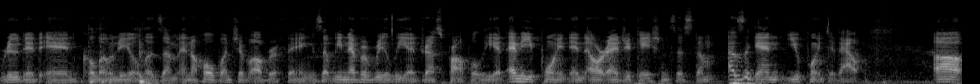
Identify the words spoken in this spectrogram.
rooted in colonialism and a whole bunch of other things that we never really address properly at any point in our education system, as again you pointed out. Uh,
